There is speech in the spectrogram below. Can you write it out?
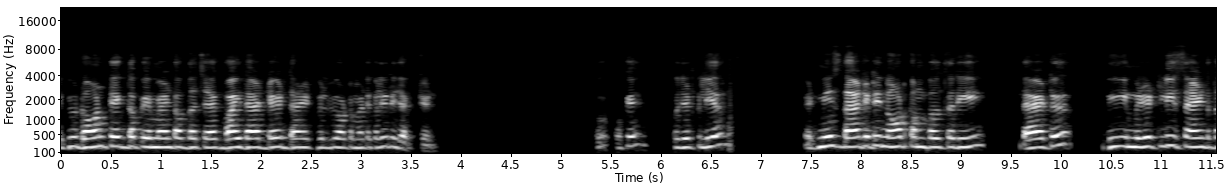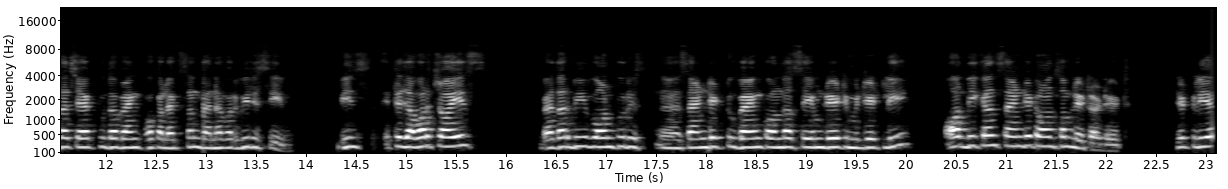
If you don't take the payment of the check by that date then it will be automatically rejected. Okay? Was it clear? It means that it is not compulsory that we immediately send the check to the bank for collection whenever we receive. Means it is our choice whether we want to uh, send it to bank on the same date immediately or we can send it on some later date. Is it clear?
